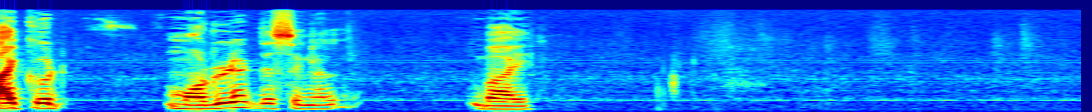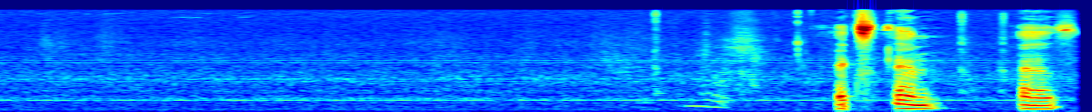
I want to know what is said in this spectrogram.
I could modulate this signal by x m as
